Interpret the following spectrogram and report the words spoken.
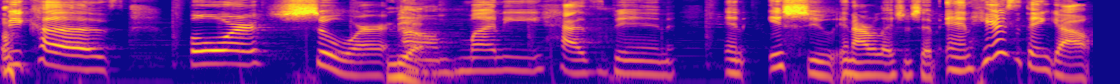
because for sure, yeah. um, money has been an issue in our relationship. And here's the thing, y'all.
